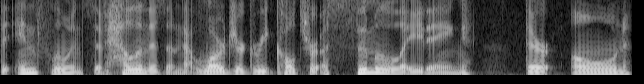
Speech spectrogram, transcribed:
the influence of Hellenism, that larger Greek culture assimilating their own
